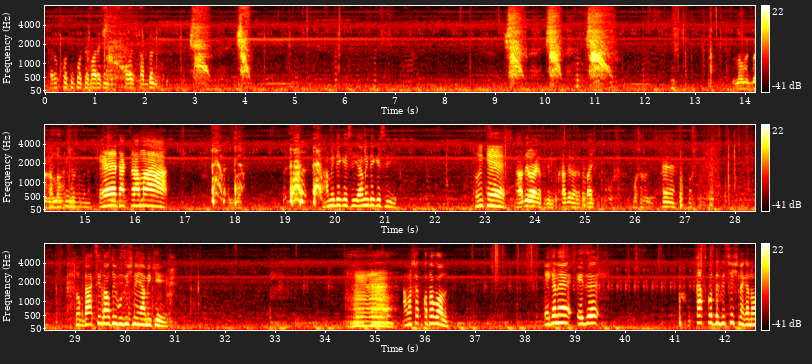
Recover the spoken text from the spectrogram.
কারও ক্ষতি করতে পারে কিন্তু সবাই সাবধান। আমি ডেকেছি আমি ডেকেছি তুই কে হাজির হয়ে গেছে কিন্তু হাজির হয়ে গেছে ভাই। হ্যাঁ হ্যাঁ বসো। তোকে ডাকছি তাও তুই বুঝিস নেই আমি কে। আমার সাথে কথা বল। এখানে এই যে কাজ করতে দিচ্ছিস না কেন?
